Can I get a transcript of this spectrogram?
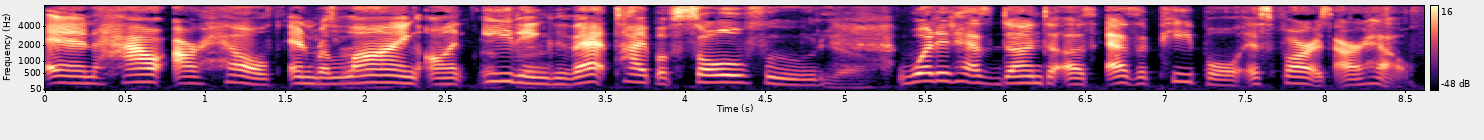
and how our health and relying on eating that type of soul food Yeah. what it has done to us as a people as far as our health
